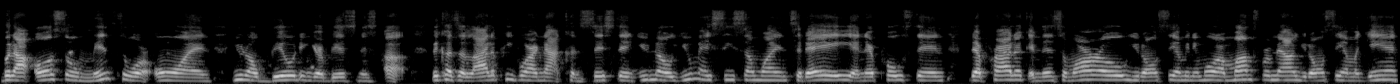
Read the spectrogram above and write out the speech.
but I also mentor on, you know, building your business up because a lot of people are not consistent. You know, you may see someone today and they're posting their product, and then tomorrow you don't see them anymore. A month from now, you don't see them again.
